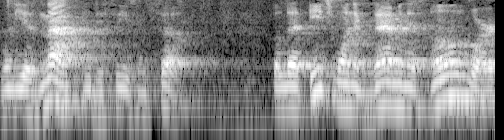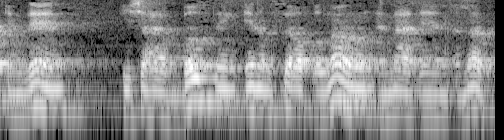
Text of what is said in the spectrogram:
when he is not, he deceives himself. But let each one examine his own work, and then he shall have boasting in himself alone and not in another.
